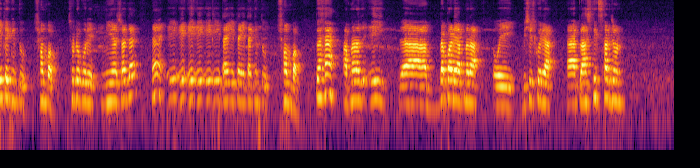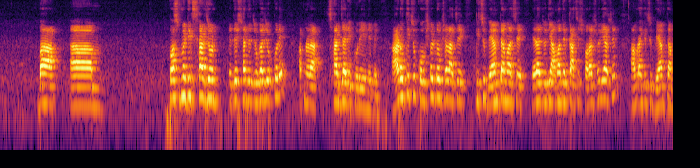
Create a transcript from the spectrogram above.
এইটা কিন্তু সম্ভব। ছোট করে নিয়ে আসা যায় হ্যাঁ এটা এটা এটা কিন্তু সম্ভব। তো হ্যাঁ আপনারা এই ব্যাপারে আপনারা ওই বিশেষ করে প্লাস্টিক সার্জন বা কসমেটিক সার্জন এদের সাথে যোগাযোগ করে আপনারা সার্জারি করিয়ে নেবেন। আরও কিছু কৌশল টৌশল আছে, কিছু ব্যায়ামটাম আছে, এরা যদি আমাদের কাছে সরাসরি আসেন আমরা কিছু ব্যায়ামটাম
